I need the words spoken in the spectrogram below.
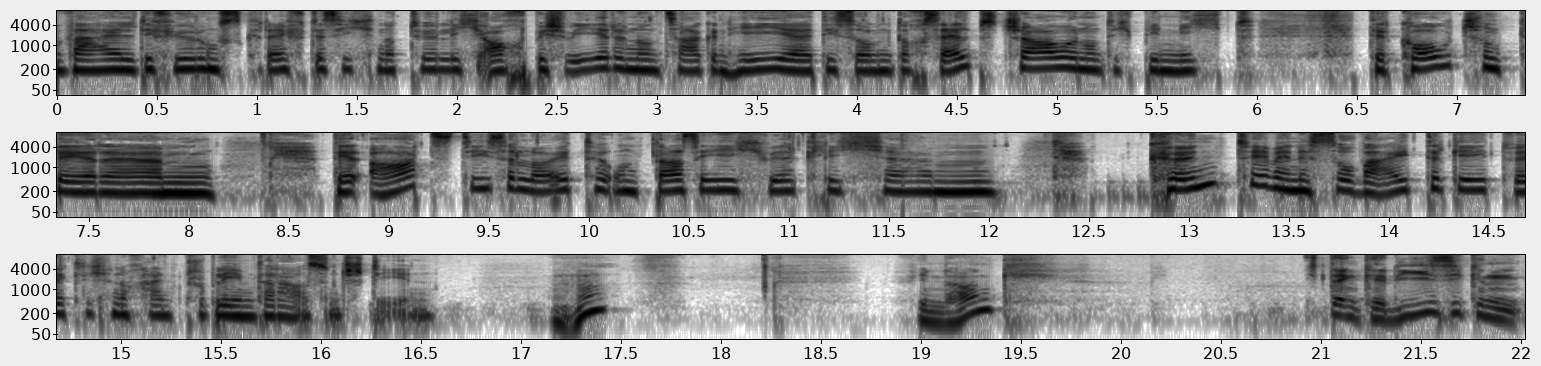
weil die Führungskräfte sich natürlich auch beschweren und sagen, hey, äh, die sollen doch selbst schauen und ich bin nicht der Coach und der, ähm, der Arzt dieser Leute und da sehe ich wirklich, ähm, könnte, wenn es so weitergeht, wirklich noch ein Problem daraus entstehen. Mhm. Vielen Dank. Ich denke, Risiken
